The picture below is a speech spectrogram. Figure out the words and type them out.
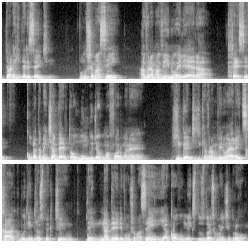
Então olha que interessante. Vamos chamar assim, Avram Avinu ele era chesed, completamente aberto ao mundo de alguma forma, né? Gigante de que Avram Avinu era, Yitzhak muito introspectivo na dele, vamos chamar assim, e Yaakov um mix dos dois, como a gente provou.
